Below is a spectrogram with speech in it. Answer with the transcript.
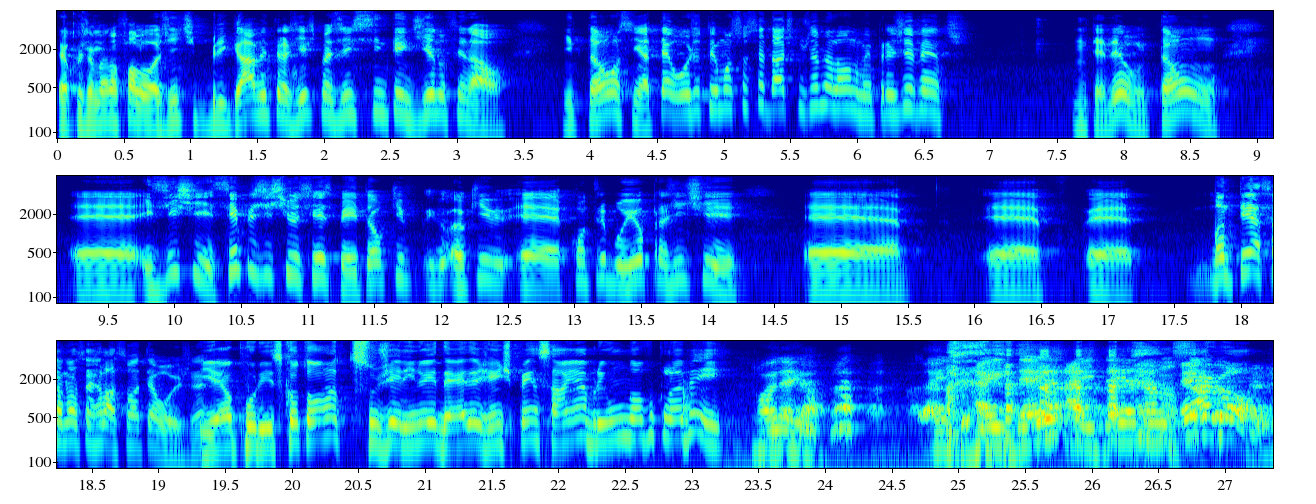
é o que o Jamel falou, a gente brigava entre a gente, mas a gente se entendia no final. Então, assim, até hoje eu tenho uma sociedade com o Jamelão, numa empresa de eventos. Entendeu? Então, é, existe, sempre existiu esse respeito. É o que, é o que é, contribuiu para a gente é, é, é, manter essa nossa relação até hoje, né? E é por isso que eu tô sugerindo a ideia de a gente pensar em abrir um novo clube aí. Olha aí. ó. A, a ideia, a ideia tá Ei, lançada. Garbão!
